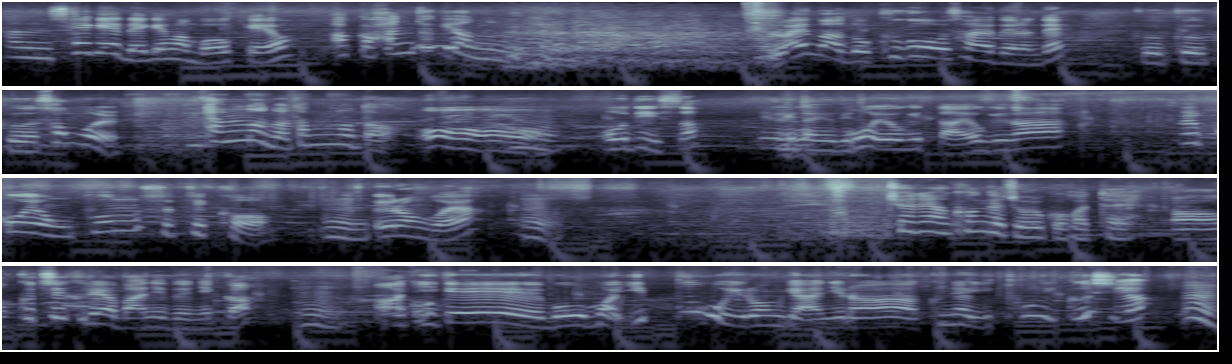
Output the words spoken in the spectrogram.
한 세 개, 네 개만 먹을게요. 아까 한두 개였는데. 라임아, 너 그거 사야 되는데? 그, 그, 그 선물. 탐로더 탐로더. 어어어. 어디 있어? 여기다, 이거? 여기다. 어, 여기 있다. 여기가 풀구용품 스티커. 응. 이런 거야? 응. 최대한 큰 게 좋을 것 같아. 아, 그치. 그래야 많이 드니까. 응. 아, 이게 뭐 막 이쁘고 이런 게 아니라 그냥 이 통이 끝이야? 응.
